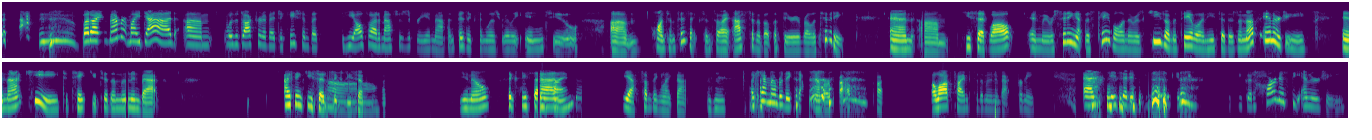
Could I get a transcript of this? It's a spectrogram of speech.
but I remember my dad um was a doctorate of education, but he also had a master's degree in math and physics and was really into um, quantum physics. And so I asked him about the theory of relativity, and um, he said, "Well," and we were sitting at this table, and there was keys on the table, and he said, "There's enough energy in that key to take you to the moon and back." I think he said sixty-seven. You know, sixty-seven times. Yeah, something like that. Mm-hmm. I can't remember the exact number a lot of times to the moon and back for me. And he said if, you, if, you, if you could harness the energy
